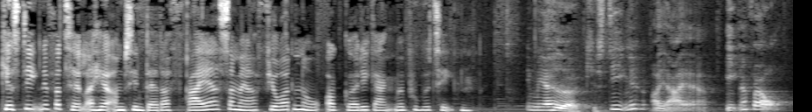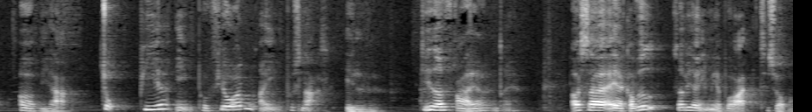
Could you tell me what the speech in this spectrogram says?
Kirstine fortæller her om sin datter Freja, som er 14 år og godt i gang med puberteten. Jamen, jeg hedder Kirstine, og jeg er 41 år, og vi har to piger, en på 14 og en på snart 11. De hedder Freja og Andrea. Og så er jeg gravid, så vi har en mere på vej til sommer.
